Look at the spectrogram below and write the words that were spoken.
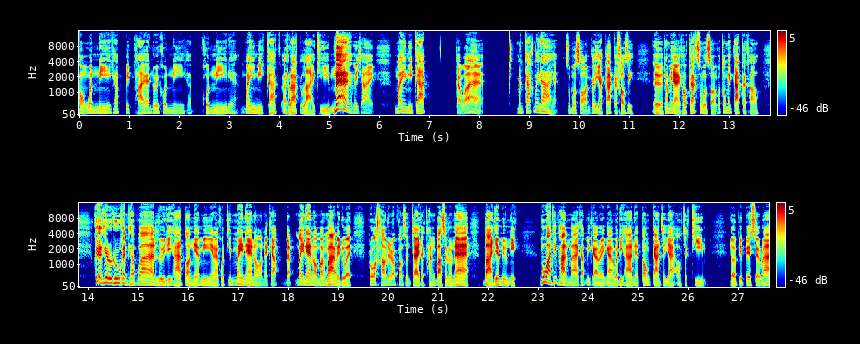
ของวันนี้ครับ ปิดท้ายกันด้วยคนนี้ครับ คนนี้เนี่ยไม่มีกักรักหลายทีมน่ไม่ใช่ ไม่มีกัก แต่ว่ามันกักไม่ได้อะสโมสรก็อย่ากักกับเขาสิเออถ้าไม่อยากให้เขากักสโมสรก็ต้องไม่กักกับเขา ก็อย่างที่เรารู้กันครับว่าลุยดีอาร์ตอนนี้มีอนาคตที่ไม่แน่นอนนะครับแบบไม่แน่นอนมากๆเลยด้วย เพราะว่าเขาได้รับความสนใจจากทั้งบาร์เซโลนาบาเยอร์มิวนิกเมื่อวานที่ผ่านมาครับมีการรายงานว่าดีอาร์เนี่ยต้องการจะย้ายออกจากทีม โดยปิเปเซรา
